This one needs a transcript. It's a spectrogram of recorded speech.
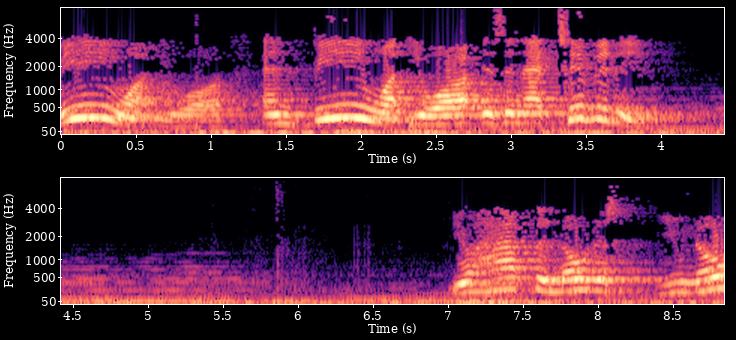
being what you are, and being what you are is an activity. You have to notice, you know,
